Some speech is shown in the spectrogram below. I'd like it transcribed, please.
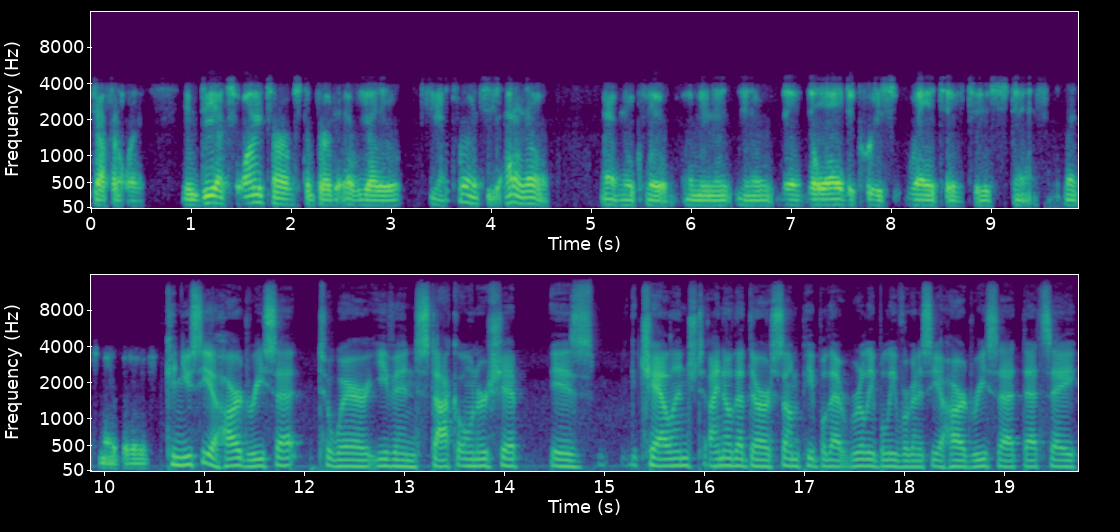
definitely in DXY terms compared to every other fiat currency, I don't know. I have no clue. I mean, you know, they'll, they'll all decrease relative to stuff. That's my belief. Can you see a hard reset to where even stock ownership is challenged. I know that there are some people that really believe we're going to see a hard reset that say,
